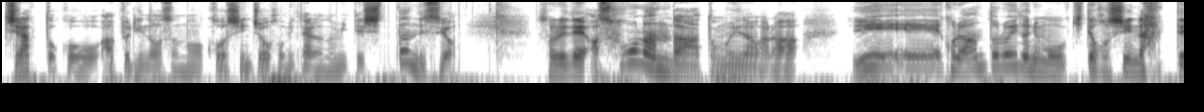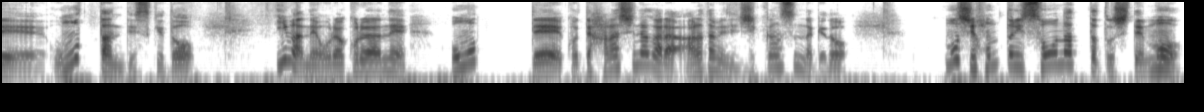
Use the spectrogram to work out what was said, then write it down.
ちらっとこう、アプリのその更新情報みたいなのを見て知ったんですよ。それで、あ、そうなんだと思いながら、ええー、これ Android にも来てほしいなって 思ったんですけど、今ね、俺はこれはね、思って、こうやって話しながら改めて実感するんだけど、もし本当にそうなったとしても、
